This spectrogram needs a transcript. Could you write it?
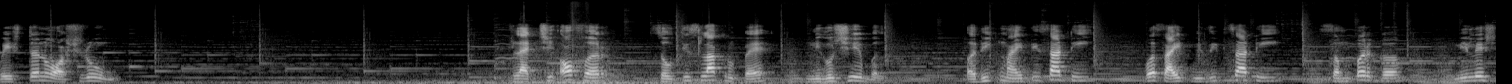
western washroom. फ्लॅटची ऑफर चौतीस लाख रुपये निगोशिएबल अधिक माहितीसाठी व साईट व्हिजिटसाठी संपर्क Nilesh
